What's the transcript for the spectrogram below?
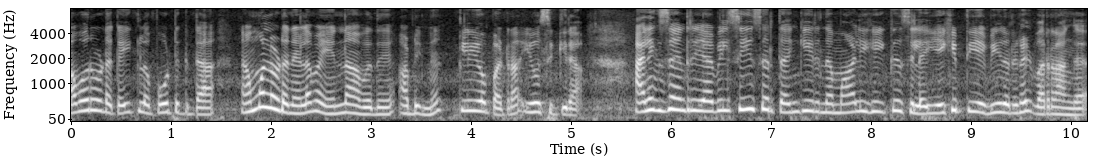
அவரோட கைக்குள்ளே போட்டுக்கிட்டா நம்மளோட நிலைமை என்ன ஆகுது அப்படின்னு கிளியோபாட்ரா யோசிக்கிறா. அலெக்சாண்ட்ரியாவில் சீசர் தங்கியிருந்த மாளிகைக்கு சில எகிப்திய வீரர்கள் வர்றாங்க.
